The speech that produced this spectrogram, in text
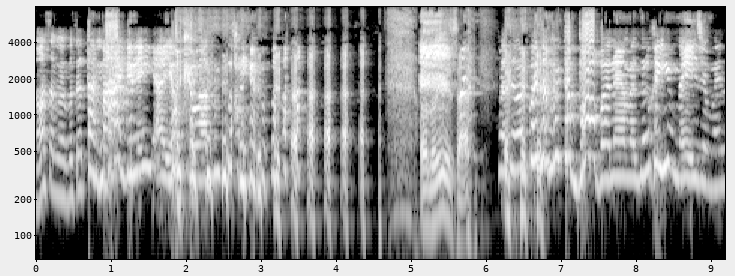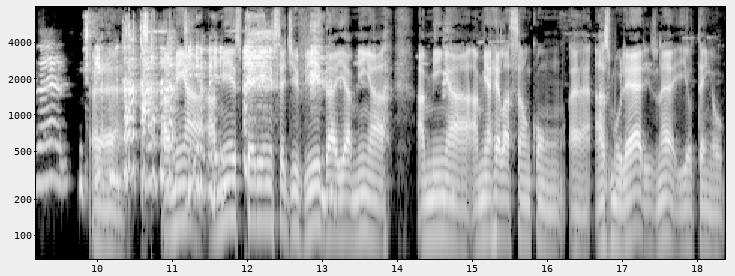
nossa, mas você tá magra, hein? Aí é o que eu abro um sorriso. Ô, Luísa. Mas é uma coisa muito boba, né? Mas eu rio mesmo, mas é. é a, minha, a minha experiência de vida e a minha, a minha, a minha relação com é, as mulheres, né? E eu tenho,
